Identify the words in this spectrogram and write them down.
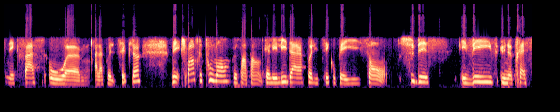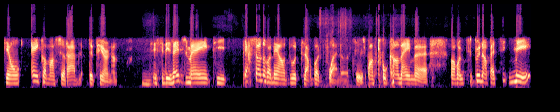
cynique face au, euh, à la politique, là, mais je pense que tout le monde peut s'entendre que les leaders politiques au pays sont subissent et vivent une pression incommensurable depuis un an. Mm. C'est des êtres humains, puis personne ne remet en doute leur bonne foi. Là. je pense qu'il faut quand même euh, avoir un petit peu d'empathie. Mais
